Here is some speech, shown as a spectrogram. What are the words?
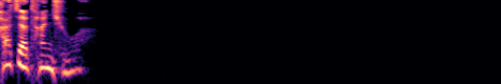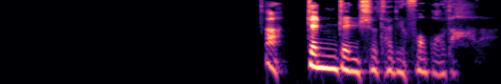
还在贪求啊！啊，真正是他的福报大了。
